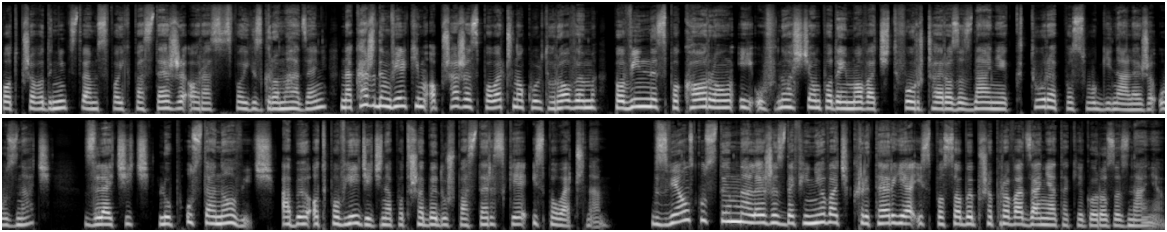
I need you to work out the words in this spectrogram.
pod przewodnictwem swoich pasterzy oraz swoich zgromadzeń, na każdym wielkim obszarze społeczno-kulturowym powinny z pokorą i ufnością podejmować twórcze rozeznanie, które posługi należy uznać, zlecić lub ustanowić, aby odpowiedzieć na potrzeby duszpasterskie i społeczne. W związku z tym należy zdefiniować kryteria i sposoby przeprowadzania takiego rozeznania.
